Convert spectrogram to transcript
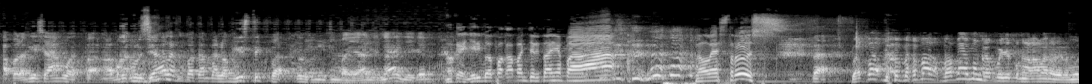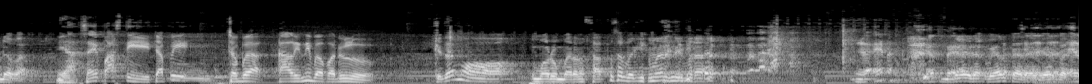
Apalagi syahwat Pak, nggak bakal berjalan Pak tanpa logistik Pak. Tuh bayangin aja kan. Oke, jadi bapak kapan ceritanya pak? Ngeles terus. Nah, bapak bapak bapak, bapak emang nggak punya pengalaman dari muda Pak? Ya, saya pasti. Tapi coba kali ini bapak dulu. Kita mau mau bareng satu sampai gimana nih Pak? Nggak enak. Enggak, enak biar fair ya, biar fair.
